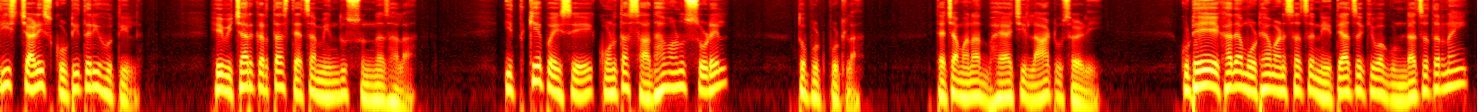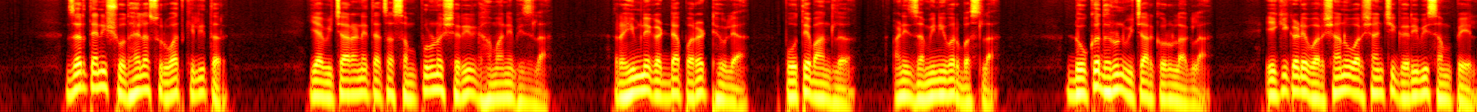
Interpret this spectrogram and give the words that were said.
तीस चाळीस कोटी तरी होतील. हे विचार करताच त्याचा मेंदू सुन्न झाला. इतके पैसे कोणता साधा माणूस सोडेल? तो पुटपुटला. त्याच्या मनात भयाची लाट उसळली. कुठेही एखाद्या मोठ्या माणसाचं नेत्याचं किंवा गुंडाचं तर नाही? जर त्यांनी शोधायला सुरुवात केली तर या विचाराने त्याचा संपूर्ण शरीर घामाने भिजला. रहीमने गड्ड्या परत ठेवल्या पोते बांधलं आणि जमिनीवर बसला. डोकं धरून विचार करू लागला. एकीकडे वर्षानुवर्षांची गरिबी संपेल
